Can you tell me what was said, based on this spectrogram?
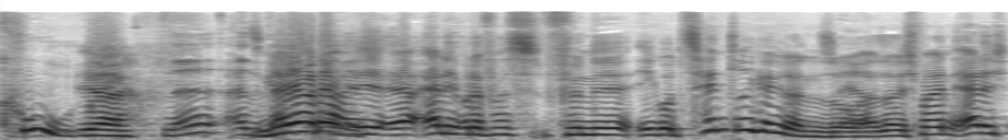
Kuh? Ja. Ne? Also naja, aber, ehrlich. ja, ehrlich, oder was für eine Egozentrikerin so. Ja. Also ich meine, ehrlich,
